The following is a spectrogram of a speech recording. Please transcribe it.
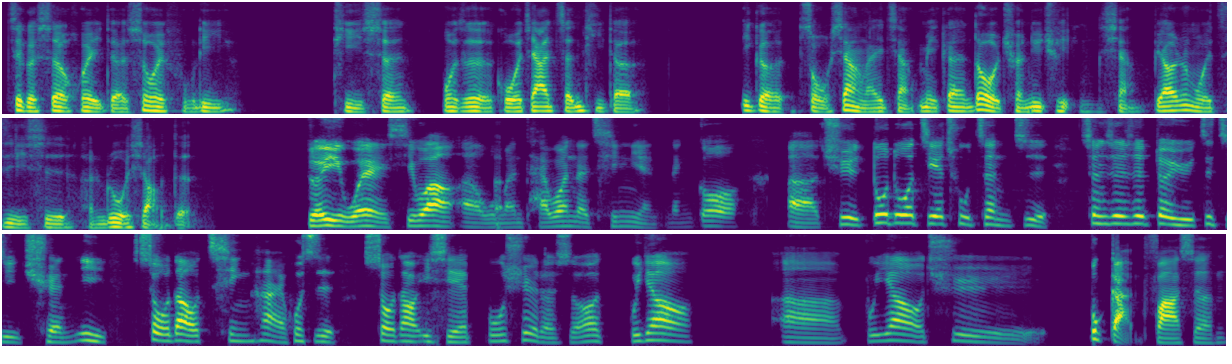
这个社会的社会福利提升，或者国家整体的一个走向来讲，每个人都有权利去影响。不要认为自己是很弱小的。所以，我也希望呃，我们台湾的青年能够。呃，去多多接触政治，甚至是对于自己权益受到侵害或是受到一些剥削的时候，不要呃不要去不敢发声，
